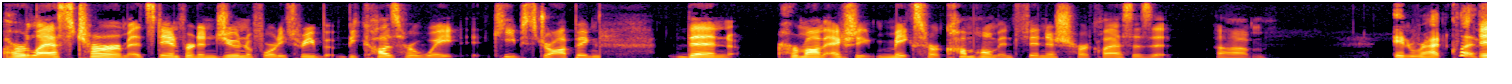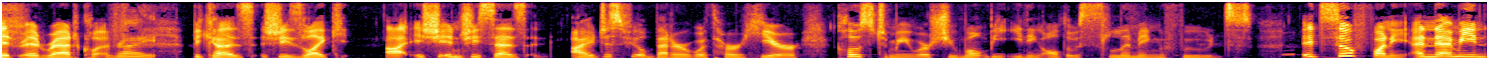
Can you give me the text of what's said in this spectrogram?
her last term at Stanford in June of 43, but because her weight keeps dropping, then her mom actually makes her come home and finish her classes at um In Radcliffe. at, at Radcliffe. right. Because she's like uh, she, and she says, I just feel better with her here, close to me, where she won't be eating all those slimming foods. It's so funny. And I mean,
